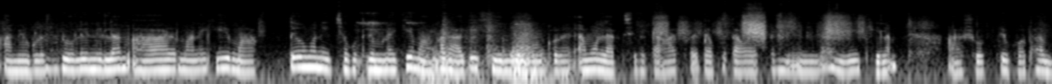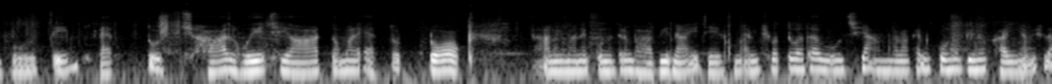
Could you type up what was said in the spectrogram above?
আমি ওগুলো ডলে নিলাম আর মানে কি মাখতেও মানে ইচ্ছা করতেছে মনে হয় কি মাখার আগে খেয়ে নিই এমন করে, এমন লাগছিল। তারপরে দেখো তাও একটা নিয়ে নিলাম নিয়ে খেলাম। আর সত্যি কথা বলতে এত ঝাল হয়েছে আর তোমার এত টক। আমি মানে কোনোদিনও ভাবি নাই যে এরকম, আমি সত্য কথা বলছি, আমরা মাখা আমি কোনো দিনও খাইনি, আমি শুধু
